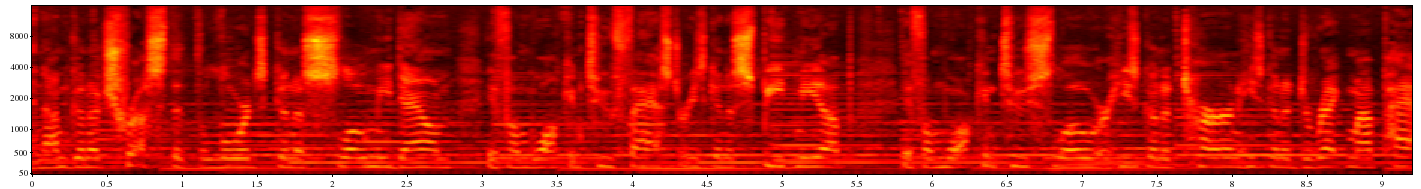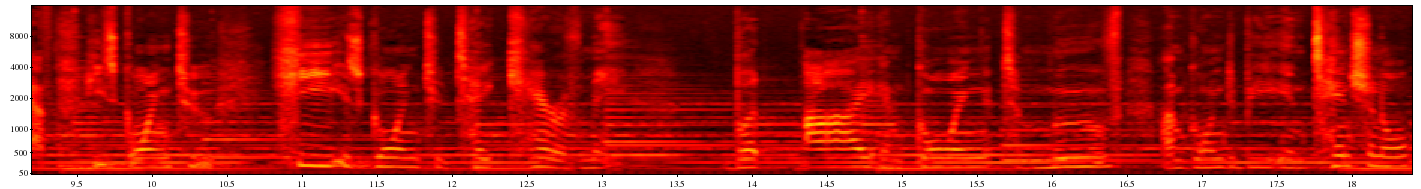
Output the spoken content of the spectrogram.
And I'm going to trust that the Lord's going to slow me down if I'm walking too fast, or He's going to speed me up if I'm walking too slow, or He's going to turn, He's going to direct my path. He's going to, He is going to take care of me. But I am going to move. I'm going to be intentional.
